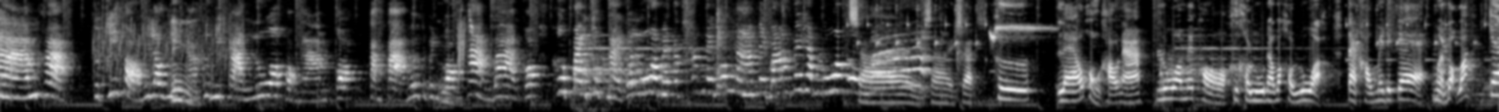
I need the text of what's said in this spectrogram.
น้ำค่ะ จุดที่สองที่เราเห็นอืนะมคือมีการรั่วของน้ำก๊อกต่างๆไม่ว่าจะเป็นก๊อกข้างบ้านก็คือไปจุดไหนก็รั่วแม้กระทั่งในห้องน้ำในบ้านก็ยังรั่วงงใช่มากใช่ใช่คือแล้วของเขานะรั่วไม่พอคือเขารู้นะว่าเขารั่ว แต่เขาไม่ได้แก้ เหมือนบอกว่าแก้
